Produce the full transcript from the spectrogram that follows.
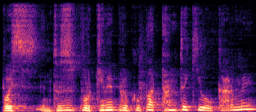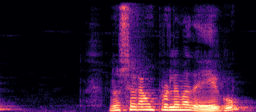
Pues entonces, ¿por qué me preocupa tanto equivocarme? ¿No será un problema de ego?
